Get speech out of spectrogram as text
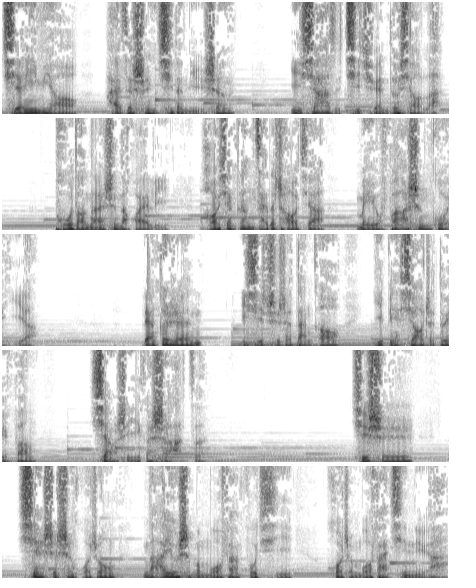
前一秒还在生气的女生，一下子气全都消了，扑到男生的怀里，好像刚才的吵架。没有发生过一样，两个人一起吃着蛋糕，一边笑着对方，像是一个傻子。其实，现实生活中哪有什么模范夫妻或者模范情侣啊？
